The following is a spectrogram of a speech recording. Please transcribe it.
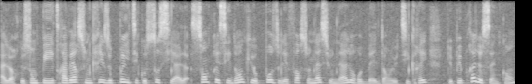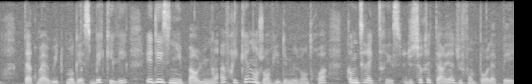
Alors que son pays traverse une crise politico-sociale sans précédent qui oppose les forces nationales rebelles dans le Tigré depuis près de cinq ans, Dagmar 8 Moges Bekele est désignée par l'Union africaine en janvier 2023 comme directrice du secrétariat du Fonds pour la paix.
